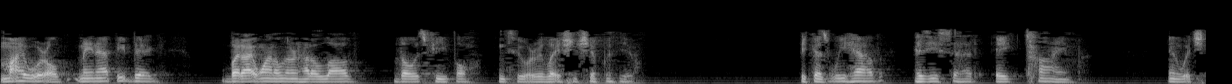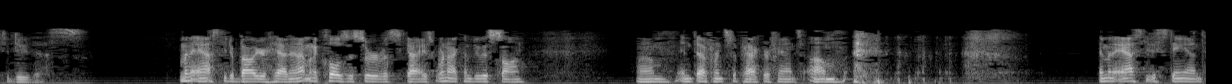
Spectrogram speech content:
my world may not be big, but I want to learn how to love those people into a relationship with you. Because we have, as he said, a time in which to do this. I'm going to ask you to bow your head, and I'm going to close the service, guys. We're not going to do a song um, in deference to Packer fans. Um, I'm going to ask you to stand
